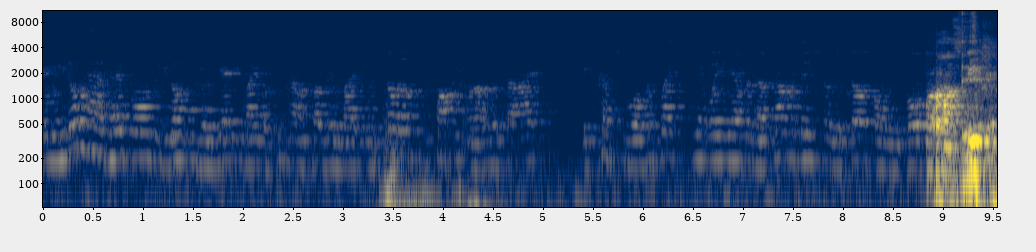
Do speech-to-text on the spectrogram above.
And when you don't have headphones or you don't use a Yeti mic or some kind of plugged-in mic, when someone else is talking on the other side, it cuts you off. It's like when you're having a conversation on your cell phone, you both are on speaker.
